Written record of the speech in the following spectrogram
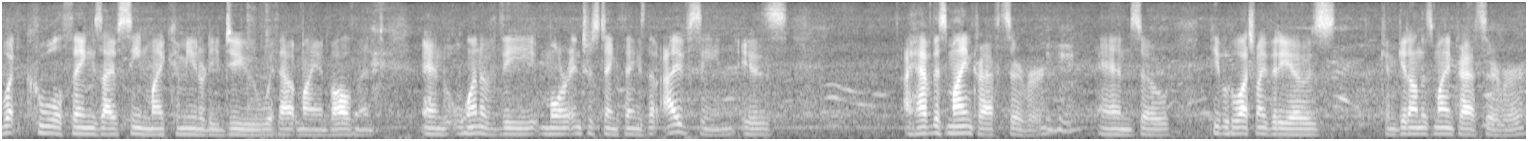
what cool things I've seen my community do without my involvement. And one of the more interesting things that I've seen is I have this Minecraft server, and so people who watch my videos can get on this Minecraft server.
